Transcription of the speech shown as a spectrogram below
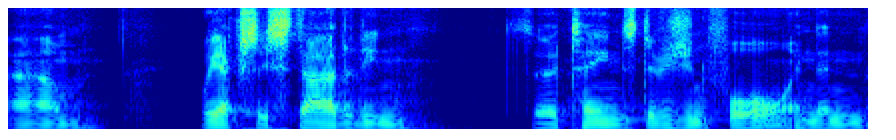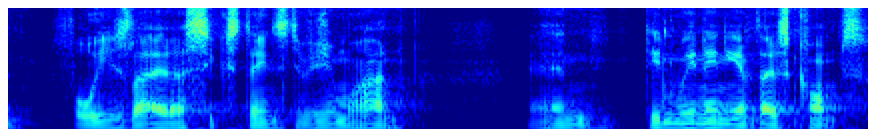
um, we actually started in 13s Division Four, and then four years later, 16s Division One, and didn't win any of those comps,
